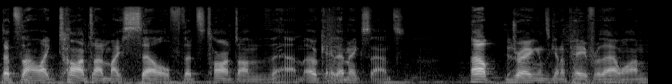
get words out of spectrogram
That's not like taunt on myself. That's taunt on them. Okay, that makes sense. Oh, Dragon's gonna pay for that one.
